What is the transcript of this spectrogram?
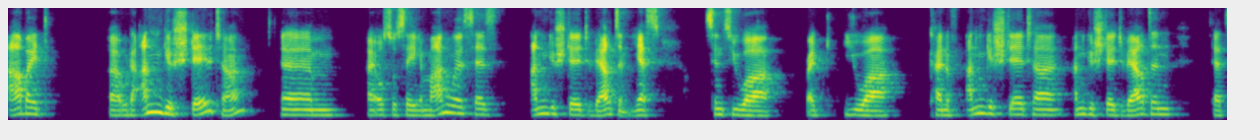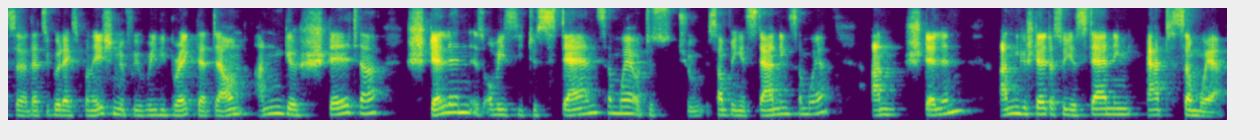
Arbeit uh, oder Angestellter, um, I also say, Emmanuel says, angestellt werden. Yes, since you are, right, you are kind of Angestellter, angestellt werden, That's a, that's a good explanation if we really break that down. Angestellter, stellen is obviously to stand somewhere or to, to something is standing somewhere. Anstellen, angestellter, so you're standing at somewhere.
